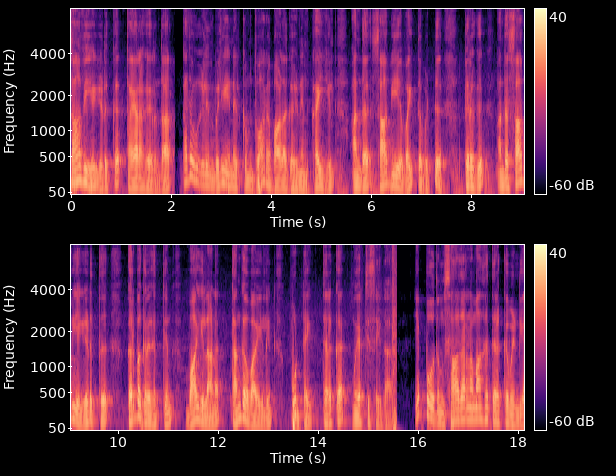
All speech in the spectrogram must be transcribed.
சாவியை எடுக்க தயாராக இருந்தார். கதவுகளின் வெளியே நிற்கும் துவாரபாலகனின் கையில் அந்த சாவியை வைத்துவிட்டு பிறகு அந்த சாவியை எடுத்து கர்ப்பகிரகத்தின் வாயிலான தங்க வாயிலின் பூட்டை திறக்க முயற்சி செய்தார். எப்போதும் சாதாரணமாக திறக்க வேண்டிய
